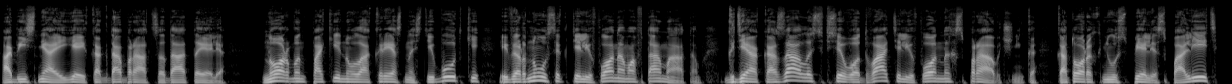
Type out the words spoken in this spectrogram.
объясняя ей, как добраться до отеля, Норман покинул окрестности будки и вернулся к телефонам-автоматам, где оказалось всего два телефонных справочника, которых не успели спалить,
